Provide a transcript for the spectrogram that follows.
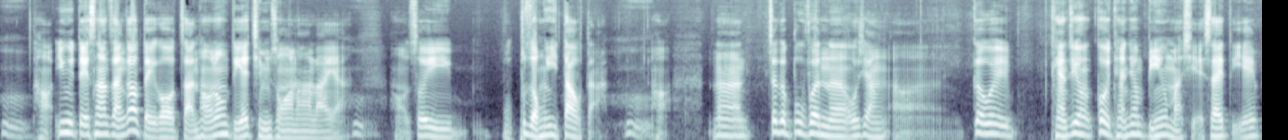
嗯，好，因为第三站到第五站吼拢伫咧深山那来啊，好，所以不不容易到达，嗯，好，那这个部分呢，我想啊，各位。听众各位听众朋友嘛，是会使伫个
